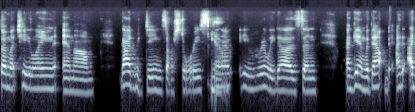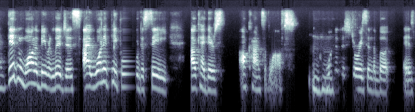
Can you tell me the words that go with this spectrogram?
so much healing and um, God redeems our stories. Yeah. You know, He really does. And again, without, I, I didn't want to be religious. I wanted people to see, okay, there's all kinds of loss. Mm-hmm. One of the stories in the book is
